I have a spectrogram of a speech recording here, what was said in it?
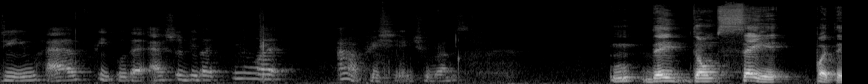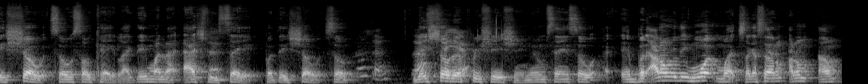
do you have people that actually be like, you know what? I appreciate you, Russ. They don't say it, but they show it, so it's okay. Like they might not actually Okay. say it, but they show it. So Okay. they show their appreciation. You know what I'm saying? So, but I don't really want much. Like I said, I don't, I don't, I'm,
